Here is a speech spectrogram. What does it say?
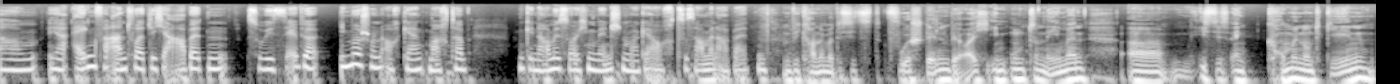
ähm, ja, eigenverantwortliche Arbeiten, so wie ich es selber immer schon auch gern gemacht habe, und genau mit solchen Menschen mag ich auch zusammenarbeiten. Und wie kann ich mir das jetzt vorstellen bei euch im Unternehmen? Äh, ist es ein Kommen und Gehen,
